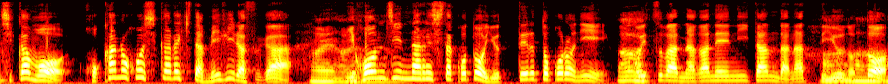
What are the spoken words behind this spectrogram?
しかも、他の星から来たメフィラスが、日本人慣れしたことを言ってるところに、こいつは長年にいたんだなっていうのと、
